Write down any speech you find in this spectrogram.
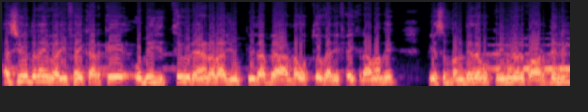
ਅਸੀਂ ਉਹਦੇ ਨਾਲ ਵੈਰੀਫਾਈ ਕਰਕੇ ਉਹਦੀ ਜਿੱਥੇ ਵੀ ਰਹਿਣ ਵਾਲਾ ਯੂਪੀ ਦਾ, ਬਿਹਾਰ ਦਾ, ਉੱਥੋਂ ਵੈਰੀਫਾਈ ਕਰਾਵਾਂਗੇ ਵੀ ਇਸ ਬੰਦੇ ਦਾ ਕੋਈ ਕ੍ਰਿਮੀਨਲ ਰਿਕਾਰਡ ਤੇ ਨਹੀਂ।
